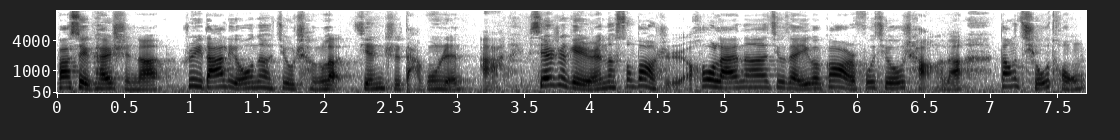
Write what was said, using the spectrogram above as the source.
八岁开始呢，瑞达里欧呢就成了兼职打工人啊，先是给人呢送报纸，后来呢就在一个高尔夫球场呢当球童。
